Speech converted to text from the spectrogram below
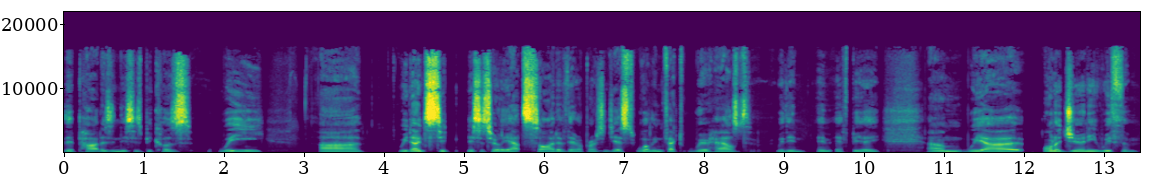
they're partners in this is because we are we don't sit necessarily outside of their operations. Yes, well, in fact, we're housed within FBE. Um, we are on a journey with them,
